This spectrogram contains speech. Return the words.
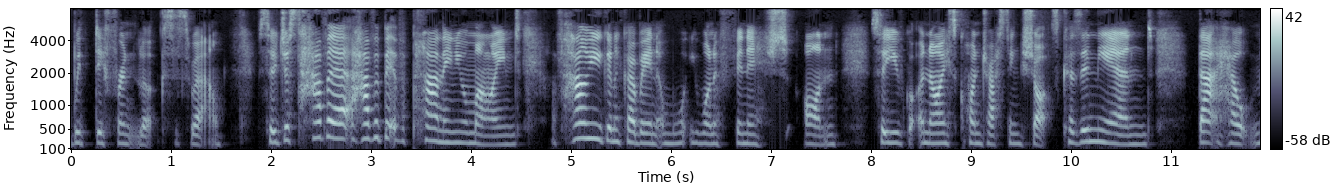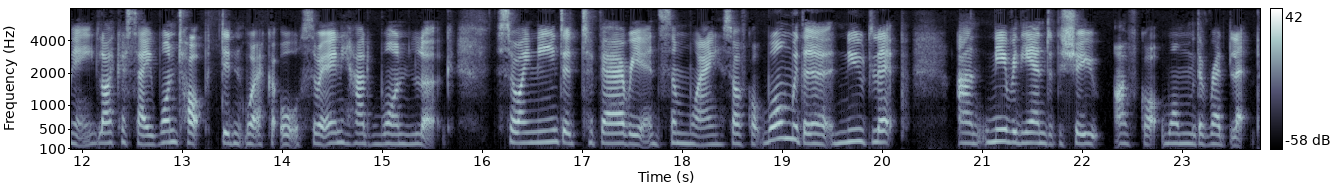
with different looks as well. So just have a have a bit of a plan in your mind of how you're going to go in and what you want to finish on. So you've got a nice contrasting shots because in the end that helped me. Like I say, one top didn't work at all. So it only had one look. So I needed to vary it in some way. So I've got one with a nude lip and nearer the end of the shoot I've got one with a red lip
